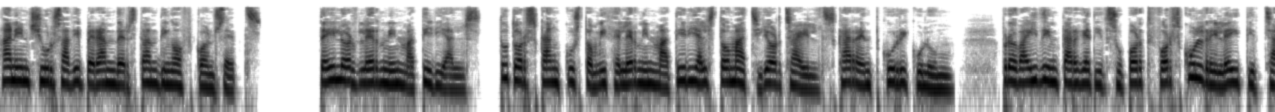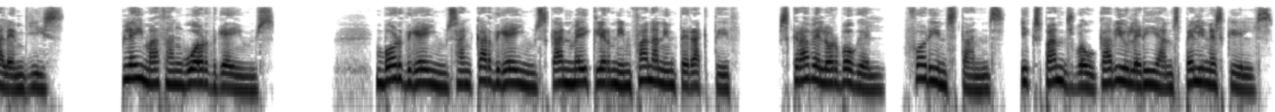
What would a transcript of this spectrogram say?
and ensures a deeper understanding of concepts. Tailored learning materials. Tutors can customize learning materials to match your child's current curriculum providing targeted support for school-related challenges. Play math and word games. Board games and card games can make learning fun and interactive. Scrabble or Boggle, for instance, expands vocabulary and spelling skills.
